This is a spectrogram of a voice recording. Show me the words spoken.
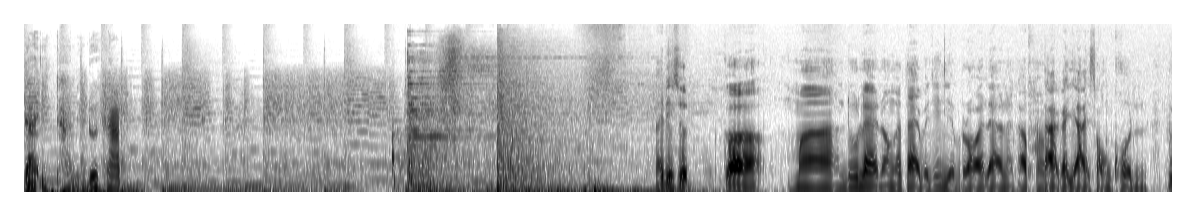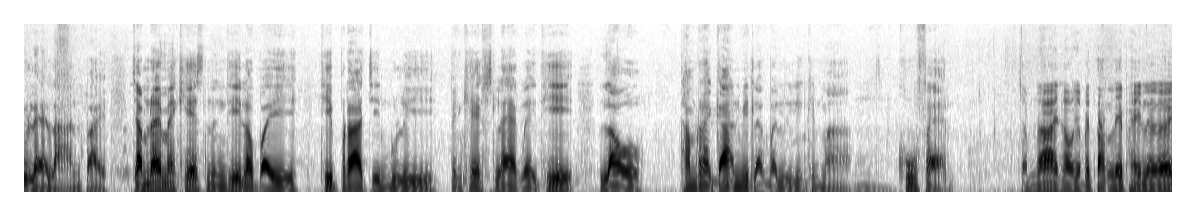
ได้อีกทางหนึ่งด้วยครับในที่สุดก็มาดูแลน้องกระแตไปที่เรียบร้อยแล้วนะครับ ตากับยายสองคนดูแลหลานไปจำได้ไหมเคสหนึ่งที่เราไปที่ปราจีนบุรี เป็นเคสแรกเลยที่เราทำรายการมิตรรักบันลือฤทธิ์ขึ้นมา คู่แฝด จำได้เราจะไปตัดเล็บให้เลย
